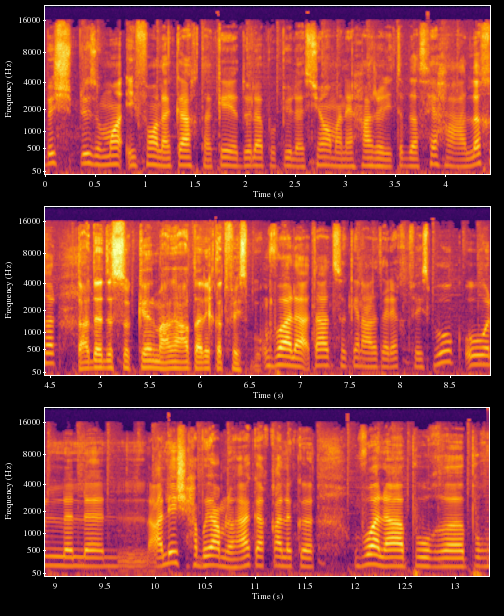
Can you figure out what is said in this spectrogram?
باش plus ou moins, ils font la carte هكايا de la population. معناها حاجة اللي تبدا صحيحة على الآخر. تعداد السكان معناها على طريقه فيسبوك فوالا تاع سكان على طريقة فيسبوك وعلاش يحبوا يعملوا هكا قال لك فوالا pour pour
